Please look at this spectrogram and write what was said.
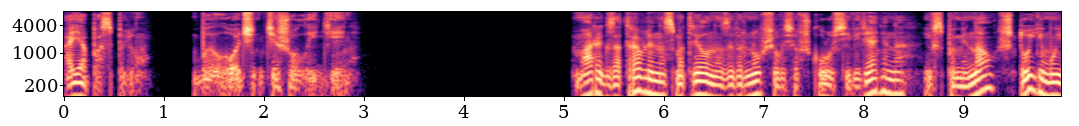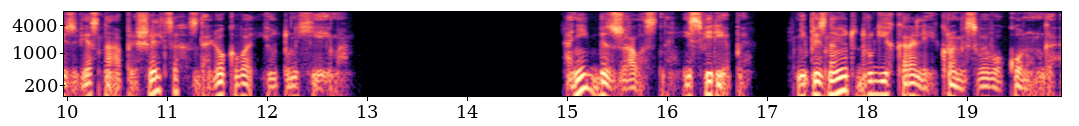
а я посплю. Был очень тяжелый день». Марек затравленно смотрел на завернувшегося в шкуру северянина и вспоминал, что ему известно о пришельцах с далекого Ютунхейма. Они безжалостны и свирепы, не признают других королей, кроме своего конунга,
